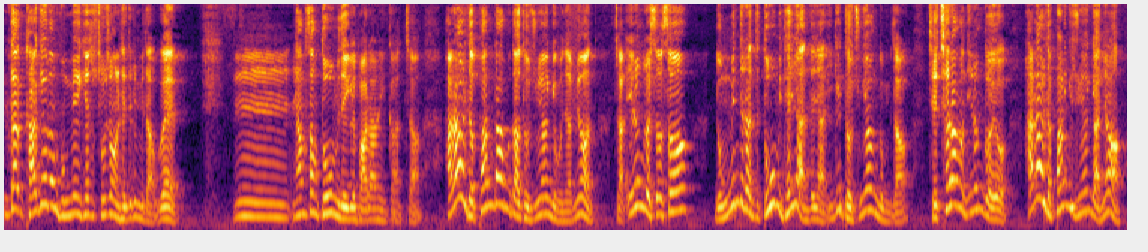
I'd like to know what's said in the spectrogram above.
일단 가격은 분명히 계속 조정을 해드립니다. 왜? 음, 항상 도움이 되길 바라니까. 자, 하나를 더 판다보다 더 중요한 게 뭐냐면, 자, 이런 걸 써서 농민들한테 도움이 되냐 안 되냐 이게 더 중요한 겁니다. 제 철학은 이런 거예요. 하나를 더 파는 게 중요한 게 아니야.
